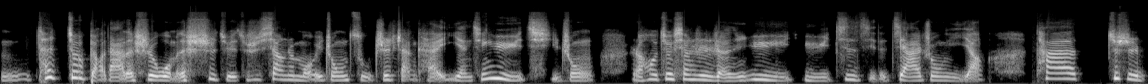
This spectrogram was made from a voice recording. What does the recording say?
嗯，他就表达的是我们的视觉就是向着某一种组织展开，眼睛寓于其中，然后就像是人寓于自己的家中一样，他就是。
